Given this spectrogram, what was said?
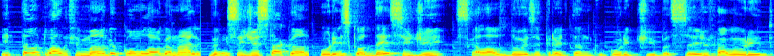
e tanto o Aleph Manga como o Léo Gamalho vem se destacando. Por isso que eu decidi escalar os dois, acreditando que o Coritiba seja favorito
